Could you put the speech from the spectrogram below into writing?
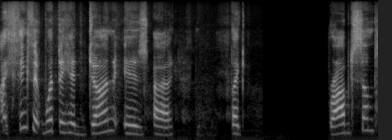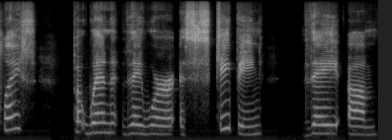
I think that what they had done is uh, like robbed someplace, but when they were escaping, they um,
